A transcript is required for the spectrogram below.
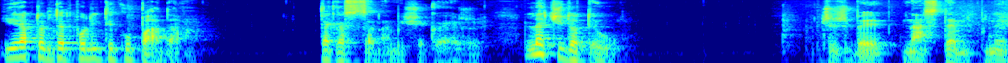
i raptem ten polityk upada. Taka scena mi się kojarzy. Leci do tyłu. Czyżby następny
